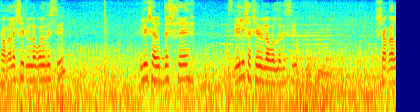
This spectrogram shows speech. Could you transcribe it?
সকালে শিডিউলটা বলে দিচ্ছি। ইলিশার উদ্দেশ্যে, আজকে ইলিশা শিডিউলটা বলে দিচ্ছি। সকাল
